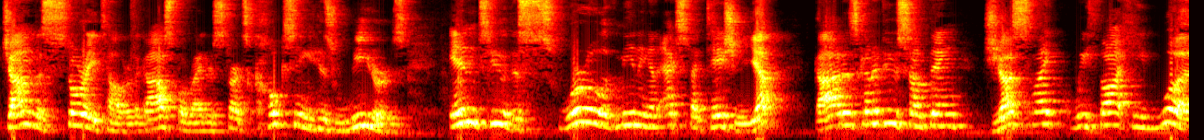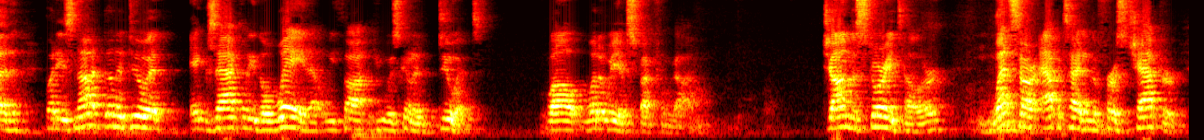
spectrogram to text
John the storyteller, the gospel writer, starts coaxing his readers into this swirl of meaning and expectation. Yep, God is going to do something just like we thought he would, but he's not going to do it exactly the way that we thought he was going to do it. Well, what do we expect from God? John the storyteller whets our appetite in the first chapter.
